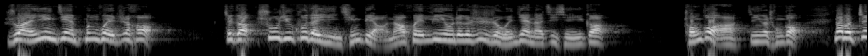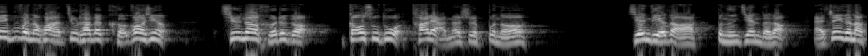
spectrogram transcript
软硬件崩溃之后，这个数据库的引擎表呢会利用这个日志文件呢进行一个重构啊，进行一个重构。那么这一部分的话，就是它的可靠性。其实呢和这个高速度，它俩呢是不能间谍的啊，不能兼得的。哎，这个呢，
